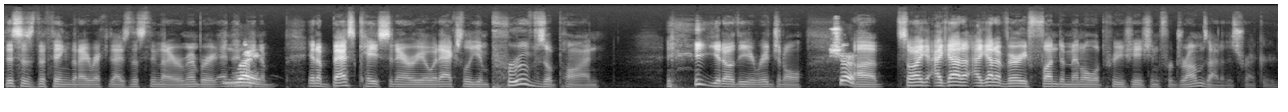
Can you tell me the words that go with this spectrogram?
this is the thing that I recognize, this thing that I remember, and then Right. in a in a best case scenario, it actually improves upon, you know, the original. Sure. Uh, so I, I got a, I got a very fundamental appreciation for drums out of this record.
